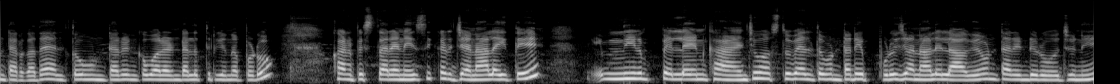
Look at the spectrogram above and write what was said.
ఉంటారు కదా వెళ్తూ ఉంటారు. ఇంకా వరండాలో తిరిగినప్పుడు కనిపిస్తారనేసి ఇక్కడ జనాలు అయితే నేను పెళ్ళైన కాంచి వస్తూ వెళ్తూ ఉంటాను. ఎప్పుడు జనాలు ఇలాగే ఉంటారండి రోజుని.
